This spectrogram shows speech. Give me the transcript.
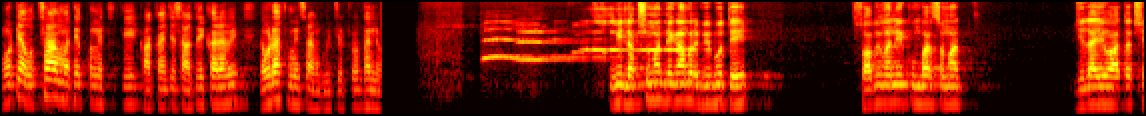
मोठ्या उत्साहामध्ये पुण्यतिथी काकांची साजरी करावी एवढाच मी सांगू इच्छितो. धन्यवाद. मी लक्ष्मण दिगांबर विभूते स्वाभिमानी कुंभार समाज जिल्हा युवा अध्यक्ष.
